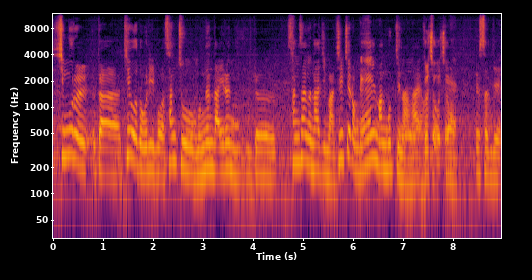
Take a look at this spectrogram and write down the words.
식물을 그러니까 키워도 우리 뭐 상추 먹는다 이런 그 상상은 하지만 실제로 매일 막 먹지는 않아요. 그렇죠, 그렇죠. 예. 그래서 이제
